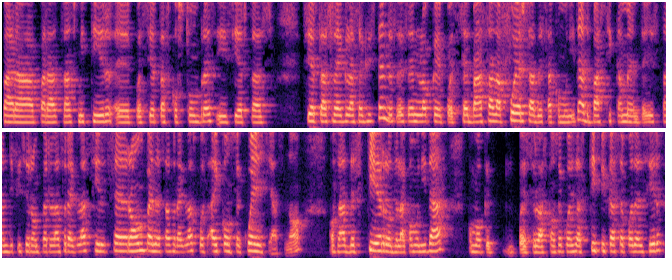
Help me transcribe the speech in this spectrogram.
para, para transmitir, eh, pues, ciertas costumbres y ciertas ciertas reglas existentes. Es en lo que pues se basa la fuerza de esa comunidad, básicamente. Y es tan difícil romper las reglas. Si se rompen esas reglas, pues hay consecuencias, ¿no? O sea, destierro de la comunidad, como que pues las consecuencias típicas, se puede decir,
